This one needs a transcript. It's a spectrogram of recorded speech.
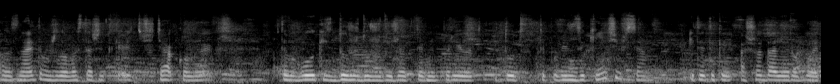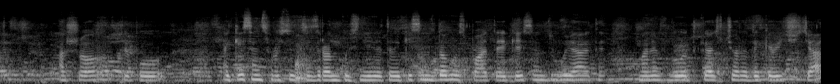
Але знаєте, можливо, у вас теж таке відчуття, коли тебе був якийсь дуже дуже дуже активний період, і тут, типу, він закінчився, і ти такий, а що далі робити? А що, типу, який сенс просто йти зранку снідати, який сенс довго спати, який сенс гуляти? У мене було таке вчора дике відчуття.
